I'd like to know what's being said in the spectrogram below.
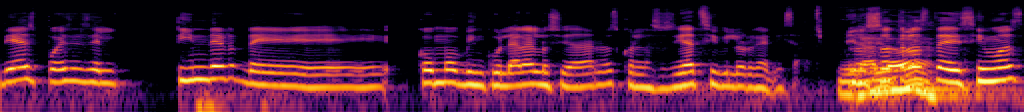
día después es el Tinder de cómo vincular a los ciudadanos con la sociedad civil organizada. Nosotros te decimos,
